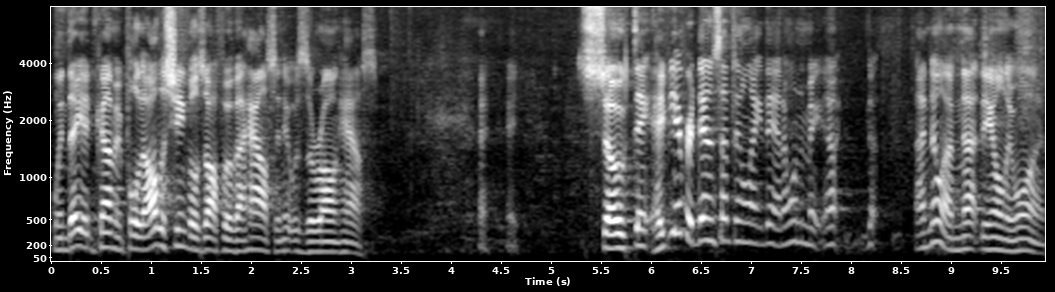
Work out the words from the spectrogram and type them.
when they had come and pulled all the shingles off of a house and it was the wrong house. So, have you ever done something like that? I want to make. I know I'm not the only one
